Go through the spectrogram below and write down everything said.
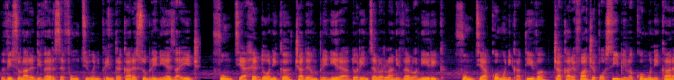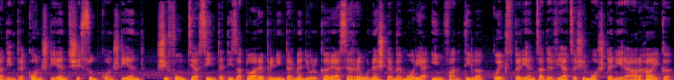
visul are diverse funcțiuni, printre care subliniez aici funcția hedonică, cea de împlinire a dorințelor la nivel oniric, funcția comunicativă, cea care face posibilă comunicarea dintre conștient și subconștient, și funcția sintetizatoare prin intermediul căreia se reunește memoria infantilă cu experiența de viață și moștenirea arhaică.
